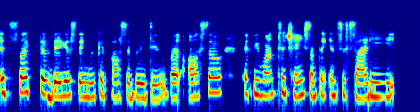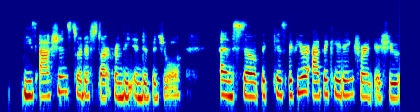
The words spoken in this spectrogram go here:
it's like the biggest thing we could possibly do. But also, if you want to change something in society, these actions sort of start from the individual. And so, because if you're advocating for an issue,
